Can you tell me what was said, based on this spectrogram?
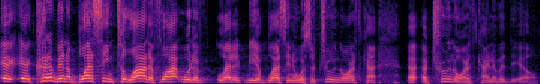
it, it, could have been a blessing to Lot if Lot would have let it be a blessing. It was a true north, a true north kind of a deal.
